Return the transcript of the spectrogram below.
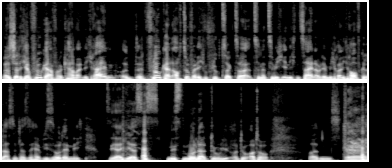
dann stand ich am Flughafen und kam halt nicht rein. Und dann flog halt auch zufällig ein Flugzeug zu, zu einer ziemlich ähnlichen Zeit, aber die haben mich nicht raufgelassen. Ich dachte so, hä, wieso denn nicht? So, ja, hier, es ist nächsten Monat, du, du Otto. Und ähm,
